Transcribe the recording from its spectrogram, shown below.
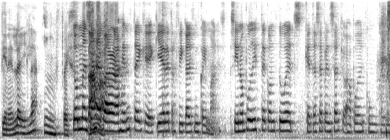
tienen la isla infestada. Un mensaje para la gente que quiere traficar con caimanes. Si no pudiste con tu ex, ¿qué te hace pensar que vas a poder con un caimán?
